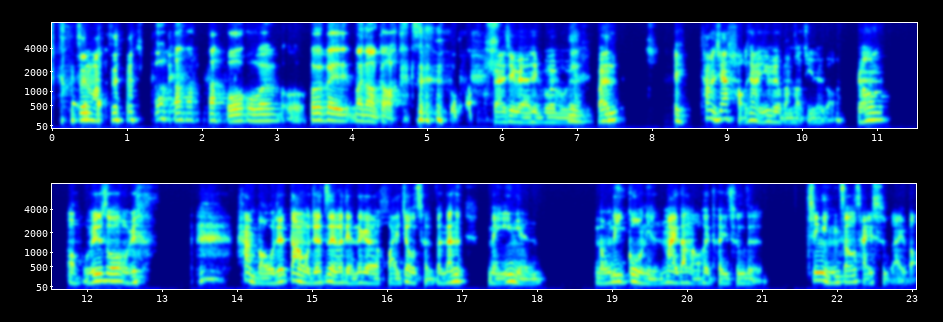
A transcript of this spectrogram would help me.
真的吗？真的吗啊啊啊啊！我我们我会不会被麦当劳告？没关系没关系，不会不会，反正哎，他们现在好像已经没有板烤鸡腿堡了，然后哦，我必须说，我必须汉堡，我觉得当然，我觉得这有点那个怀旧成分，但是每一年农历过年，麦当劳会推出的金银招财鼠来宝，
